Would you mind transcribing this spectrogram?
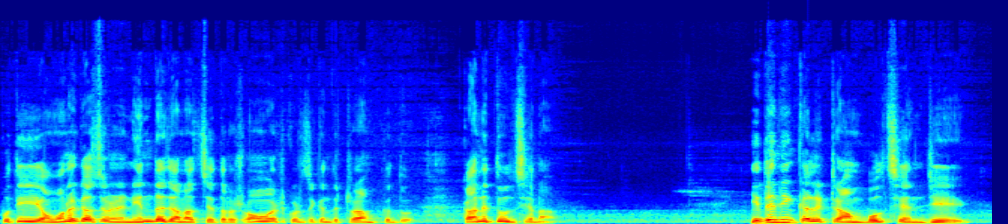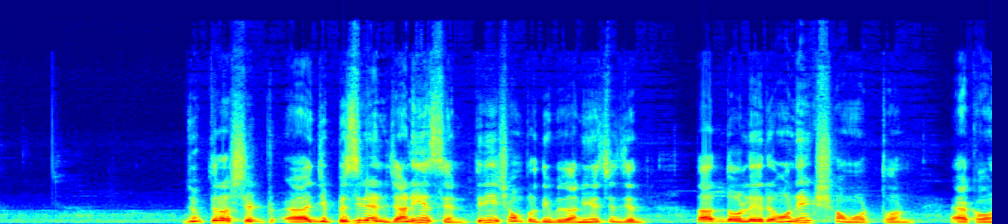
প্রতি এই অমানবিক আচরণের নিন্দা জানাচ্ছে, তারা সমাবেশ করছে, কিন্তু ট্রাম্প কিন্তু কানে তুলছে না। ইদানিংকালে ট্রাম্প বলছেন যে যুক্তরাষ্ট্রের যে প্রেসিডেন্ট জানিয়েছেন, তিনি সম্প্রতি জানিয়েছেন যে তার দলের অনেক সমর্থন এখন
